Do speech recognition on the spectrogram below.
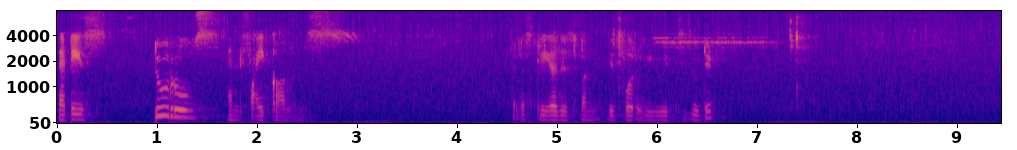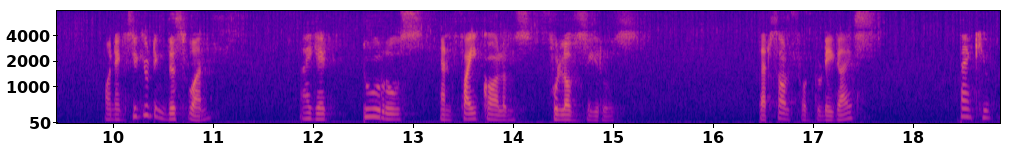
that is 2 rows and 5 columns let us clear this one before we execute it. On executing this one I get two rows and five columns full of zeros. That's all for today guys. Thank you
